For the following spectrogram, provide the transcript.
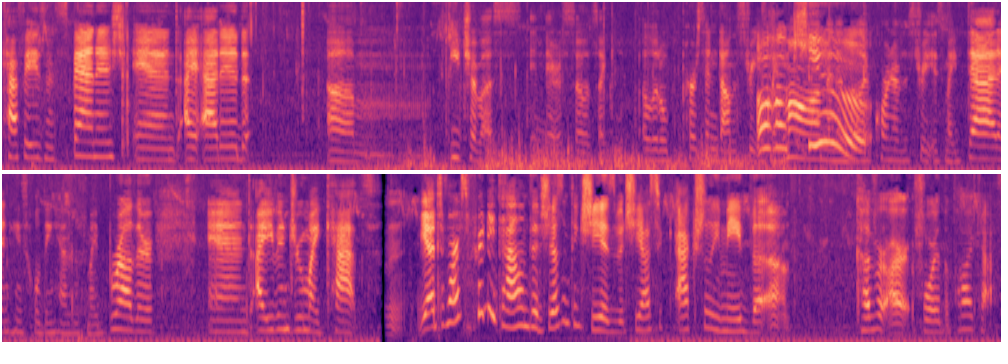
cafes in Spanish, and I added um, each of us So it's like a little person down the street Oh, is my mom, and then the other corner of the street is my dad, and he's holding hands with my brother. And I even drew my cats. Yeah, Tamar's pretty talented. She doesn't think she is, but she has actually made the um, cover art for the podcast.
